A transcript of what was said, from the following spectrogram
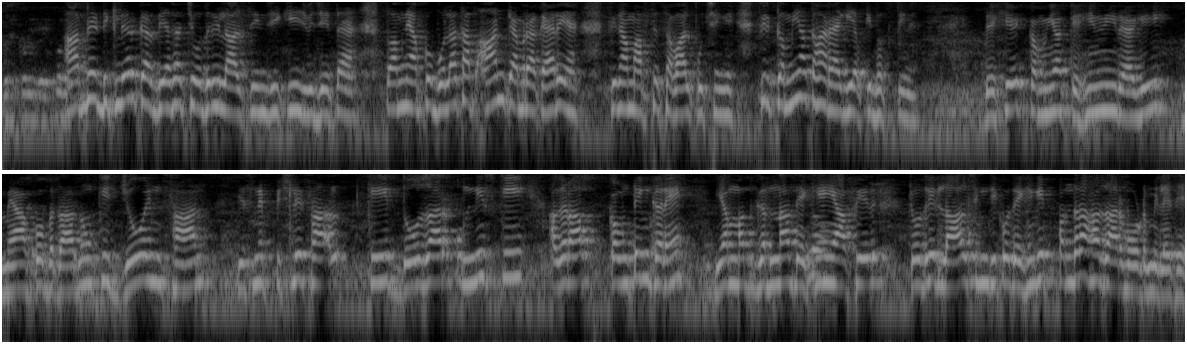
बिल्कुल बिल्कुल। आपने डिक्लेयर कर दिया था चौधरी लाल सिंह जी की विजेता है। तो हमने आपको बोला था आप ऑन कैमरा कह रहे हैं फिर हम आपसे सवाल पूछेंगे। फिर कमियाँ कहाँ रहेगी आपकी भक्ति में? देखिए कमियाँ कहीं नहीं रह गई। मैं आपको बता दूँ कि जो इंसान जिसने पिछले साल की 2019 की अगर आप काउंटिंग करें या मतगणना देखें या फिर चौधरी लाल सिंह जी को देखेंगे पंद्रह हज़ार वोट मिले थे।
